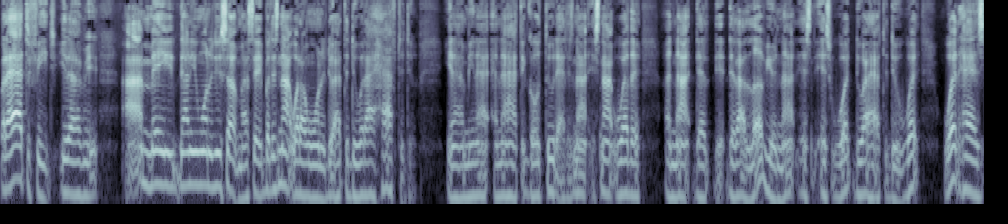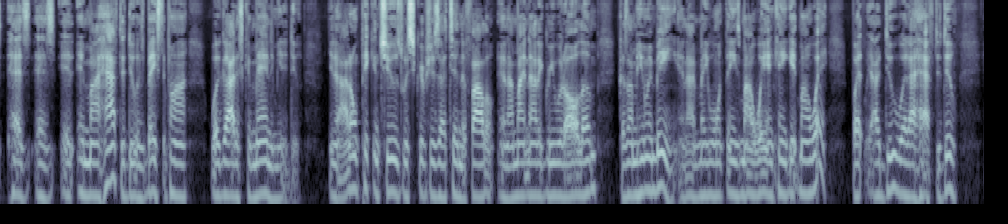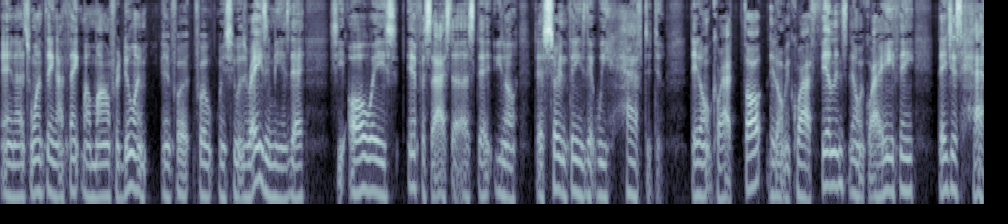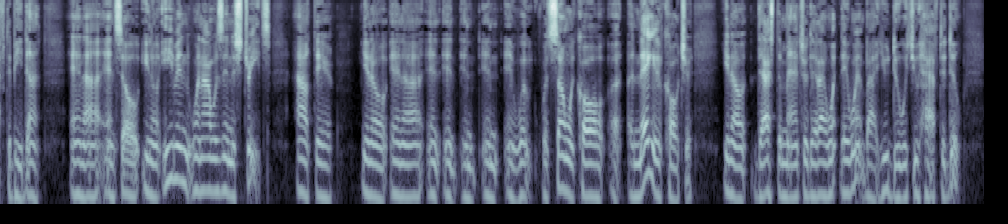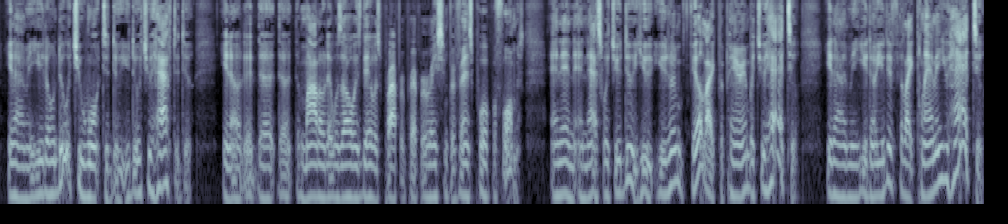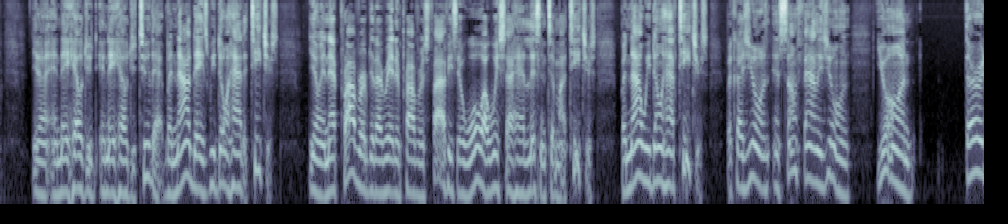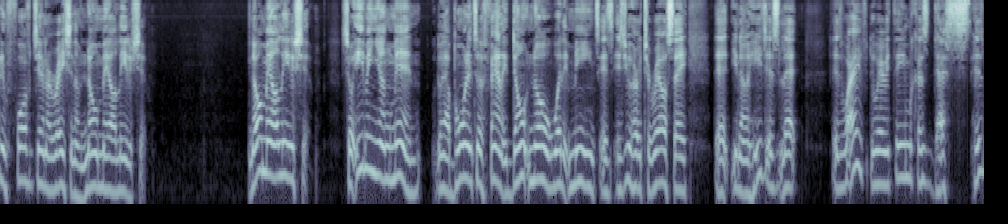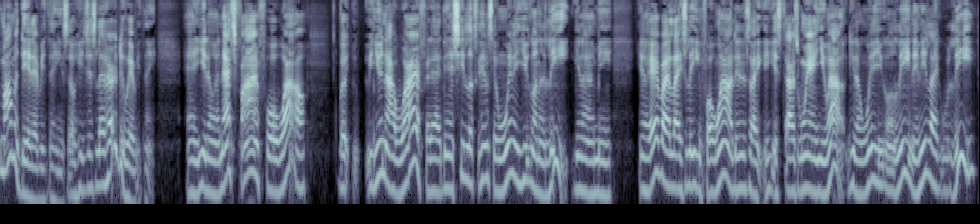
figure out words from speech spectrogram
but I had to feed you. You know what I mean? I may not even want to do something. I say, but it's not what I want to do. I have to do what I have to do. You know what I mean? I, and I have to go through that. It's not, it's not whether or not that, that I love you or not. It's, it's what do I have to do? What, what has, has, has, and my have to do is based upon what God has commanded me to do. You know, I don't pick and choose which scriptures I tend to follow, and I might not agree with all of them because I'm a human being and I may want things my way and can't get my way, but I do what I have to do. And that's one thing I thank my mom for doing and for, for when she was raising me is that she always emphasized to us that, you know, there's certain things that we have to do. They don't require thought. They don't require feelings. They don't require anything. They just have to be done. And, uh, and so, you know, even when I was in the streets out there, you know, and, uh, in, in, in, in, what, what some would call a, a negative culture, you know, that's the mantra that I went, they went by. You do what you have to do. You know I mean? You don't do what you want to do. You do what you have to do. You know, the, the, the, the motto that was always there was proper preparation prevents poor performance. And then, and that's what you do. You, you didn't feel like preparing, but you had to. You know I mean? You know, you didn't feel like planning, you had to. You know, and they held you, and they held you to that. But nowadays we don't have the teachers. You know, in that proverb that I read in Proverbs 5, he said, Whoa, I wish I had listened to my teachers. But now we don't have teachers because you're on, in some families, you're on, you're on third and fourth generation of no male leadership. No male leadership. So even young men that are born into a family don't know what it means. As, as you heard Terrell say that, you know, he just let his wife do everything because that's his mama did everything. So he just let her do everything. And, you know, and that's fine for a while. But you're not wired for that, then she looks at him and says, when are you going to lead? You know what I mean? You know, everybody likes leading for a while. Then it's like, it starts wearing you out. You know, when are you going to lead? And he like, well, lead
